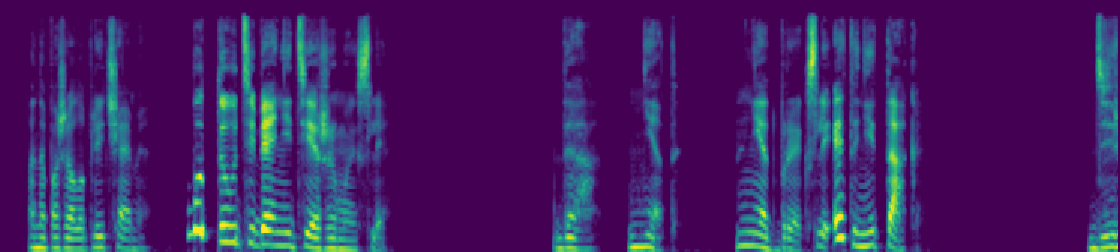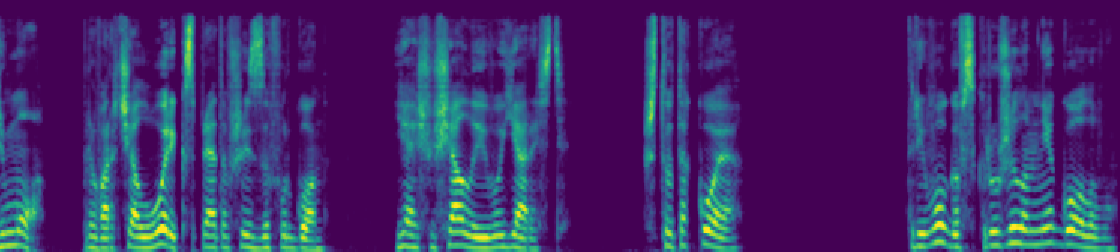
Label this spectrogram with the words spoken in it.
— она пожала плечами. «Будто у тебя не те же мысли». «Да, нет, нет, Брэксли, это не так». «Дерьмо!» — проворчал Орик, спрятавшись за фургон. Я ощущала его ярость. «Что такое?» Тревога вскружила мне голову.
